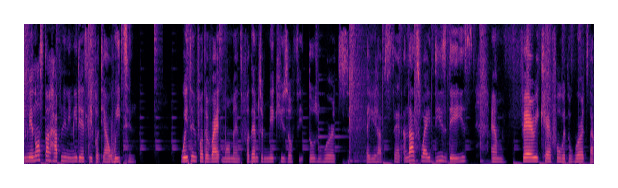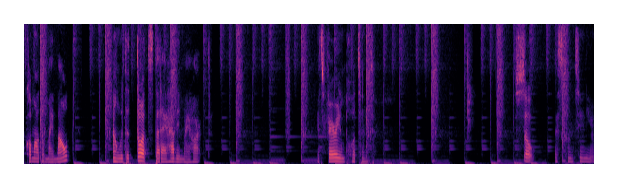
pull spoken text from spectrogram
it may not start happening immediately, but they are waiting waiting for the right moment for them to make use of those words that you have said. And that's why these days I am very careful with the words that come out of my mouth and with the thoughts that I have in my heart. It's very important. So let's continue.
